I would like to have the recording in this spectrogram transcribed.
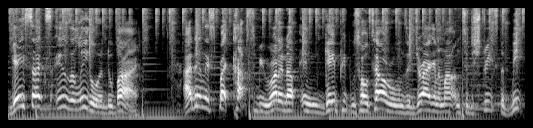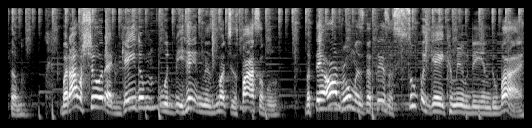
Gay sex is illegal in Dubai. I didn't expect cops to be running up in gay people's hotel rooms and dragging them out into the streets to beat them. But I was sure that gaydom would be hidden as much as possible. But there are rumors that there's a super gay community in Dubai.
